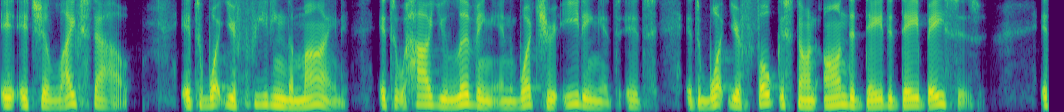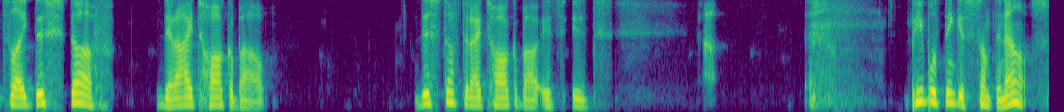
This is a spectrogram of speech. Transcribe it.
It's your lifestyle. It's what you're feeding the mind. It's how you're living and what you're eating. It's it's it's what you're focused on on the day to day basis it's like this stuff that I talk about. This stuff that I talk about, it's it's uh, people think it's something else.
